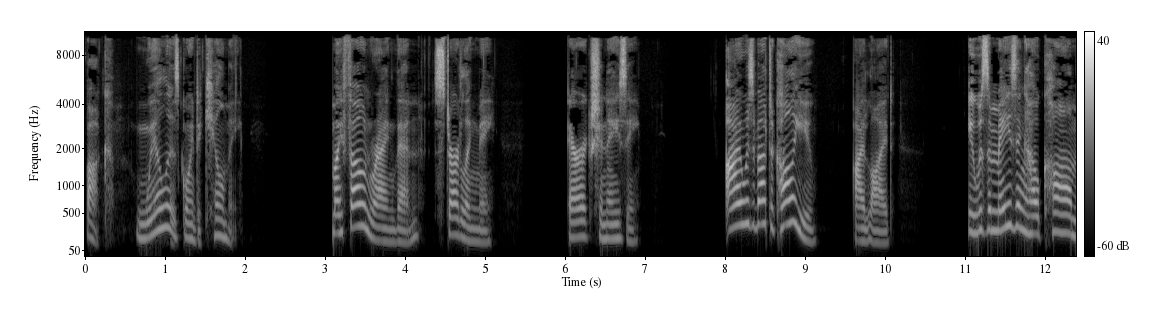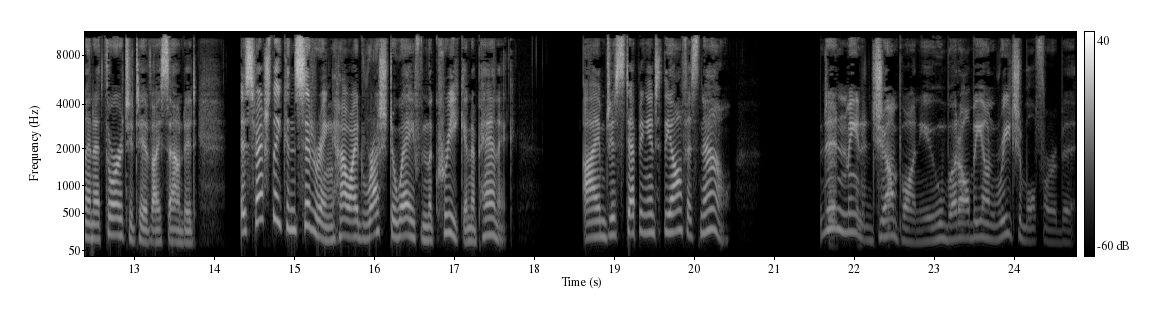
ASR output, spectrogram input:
Fuck, Will is going to kill me. My phone rang then, startling me. Eric Shinazy. I was about to call you, I lied. It was amazing how calm and authoritative I sounded, especially considering how I'd rushed away from the creek in a panic. I'm just stepping into the office now. Didn't mean to jump on you, but I'll be unreachable for a bit.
